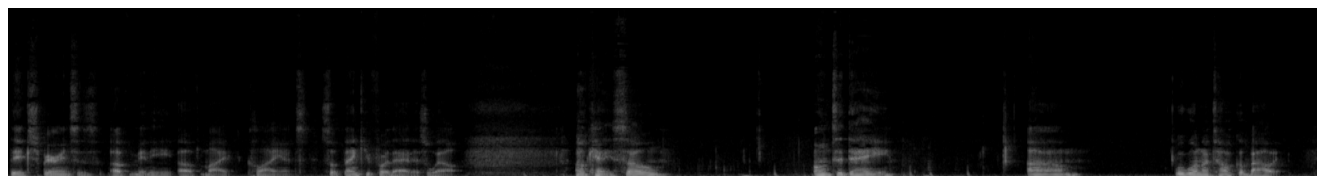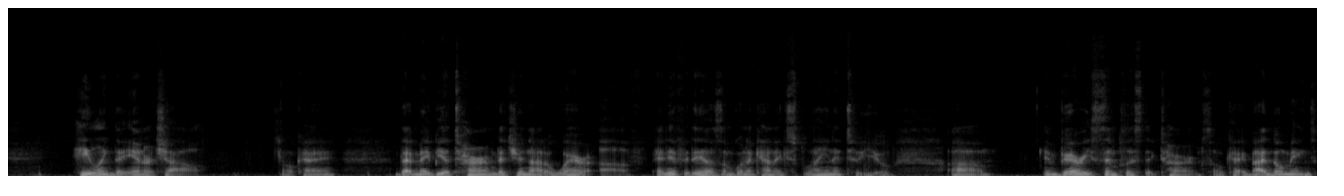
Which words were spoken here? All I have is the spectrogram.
the experiences of many of my clients. So, thank you for that as well. Okay, so on today, um, we want to talk about healing the inner child. Okay? that may be a term that you're not aware of. And if it is, I'm going to kind of explain it to you um, in very simplistic terms. Okay, by no means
